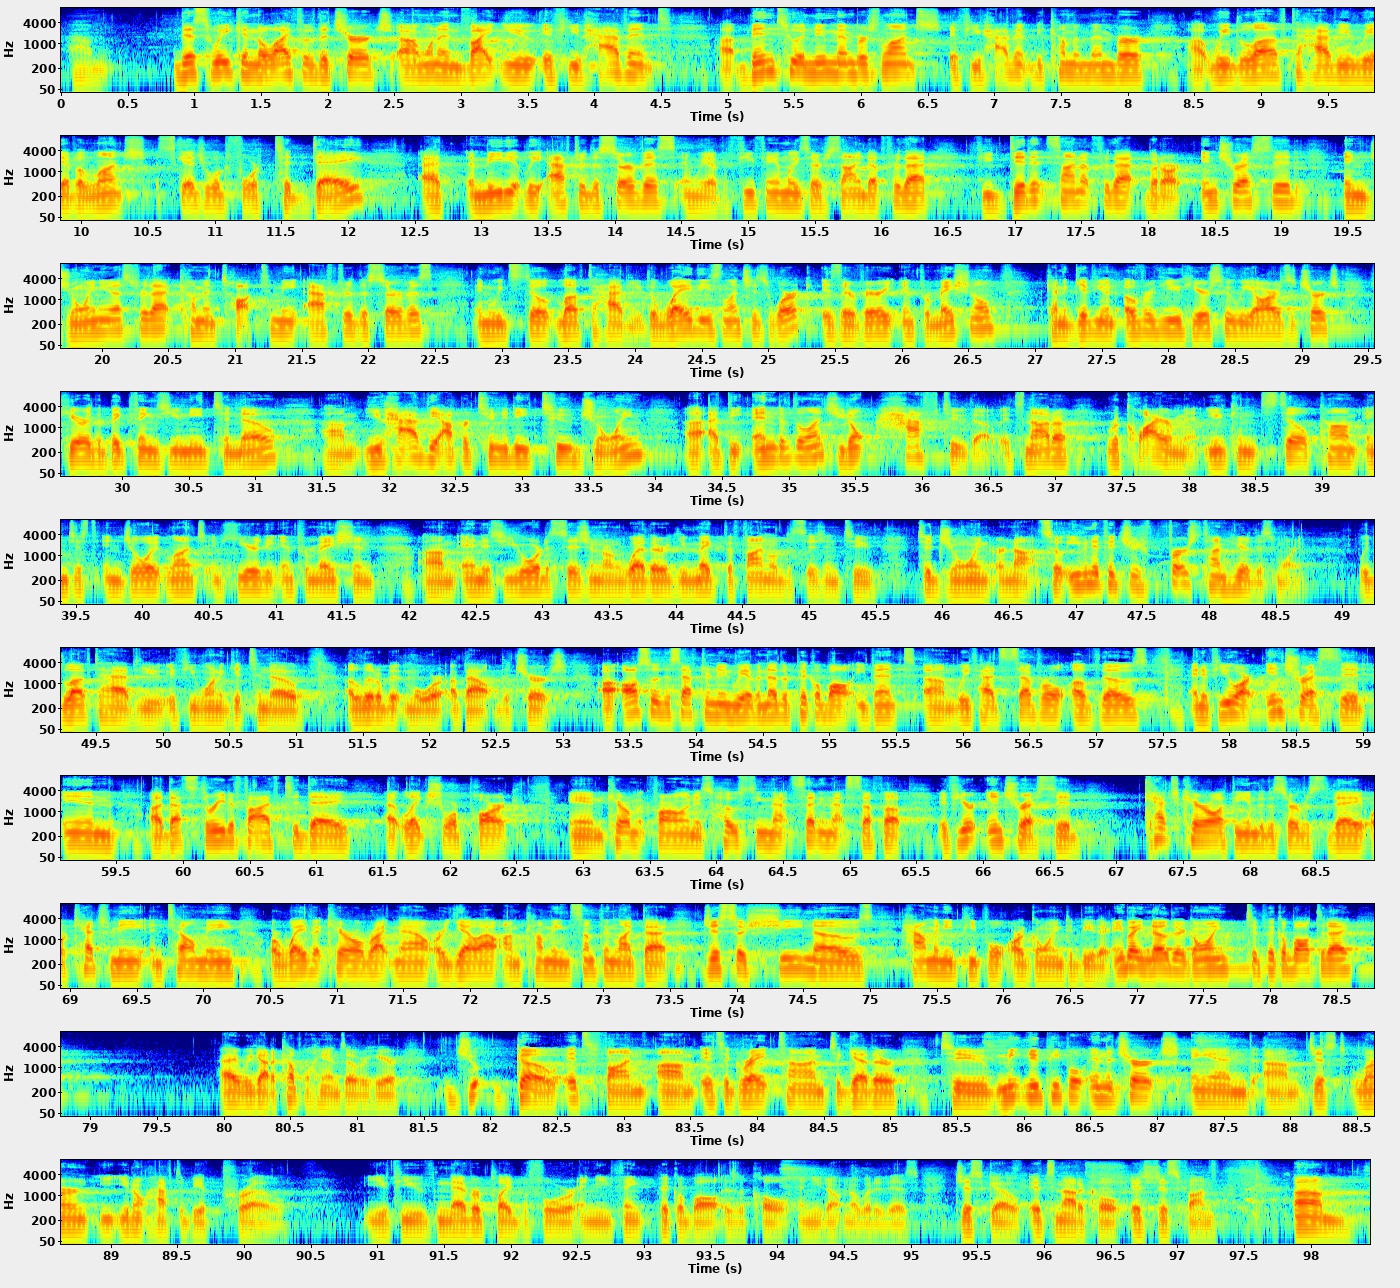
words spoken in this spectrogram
Um, this week in the life of the church, I want to invite you, if you haven't uh, been to a new members lunch, if you haven't become a member, uh, we'd love to have you. We have a lunch scheduled for today at immediately after the service, and we have a few families that are signed up for that. If you didn't sign up for that but are interested in joining us for that, come and talk to me after the service, and we'd still love to have you. The way these lunches work is they're very informational kind of give you an overview. Here's who we are as a church. Here are the big things you need to know. Um, you have the opportunity to join uh, at the end of the lunch. You don't have to, though. It's not a requirement. You can still come and just enjoy lunch and hear the information, um, and it's your decision on whether you make the final decision to, to join or not. So, even if it's your first time here this morning, We'd love to have you if you want to get to know a little bit more about the church. Uh, also, this afternoon, we have another pickleball event. Um, we've had several of those. And if you are interested in, uh, that's 3 to 5 today at Lakeshore Park. And Carol McFarland is hosting that, setting that stuff up. If you're interested, catch Carol at the end of the service today, or catch me and tell me, or wave at Carol right now, or yell out, I'm coming, something like that, just so she knows how many people are going to be there. Anybody know they're going to pickleball today? Hey, we got a couple hands over here. Go, it's fun. Um, it's a great time together to meet new people in the church and um, just learn. You don't have to be a pro. If you've never played before and you think pickleball is a cult and you don't know what it is, just go. It's not a cult, it's just fun. Um,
